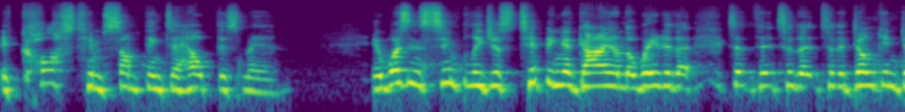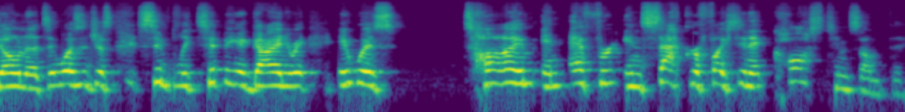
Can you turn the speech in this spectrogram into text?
It cost him something to help this man. It wasn't simply just tipping a guy on the way to the to, to, to the to the Dunkin' Donuts. It wasn't just simply tipping a guy on your way. It was time and effort and sacrifice, and it cost him something.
